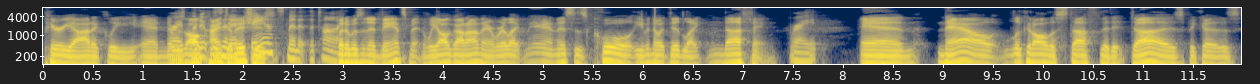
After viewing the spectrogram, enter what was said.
periodically and there right, was all but it kinds was an of issues advancement at the time. but it was an advancement and we all got on there and we are like man this is cool even though it did like nothing right. and now look at all the stuff that it does because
